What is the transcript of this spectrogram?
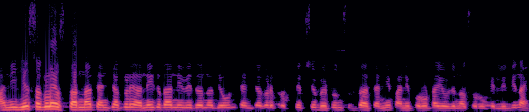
आणि हे सगळं असताना त्यांच्याकडे अनेकदा निवेदनं देऊन त्यांच्याकडे प्रत्यक्ष भेटून सुद्धा त्यांनी पाणी पुरवठा योजना सुरू केलेली नाही.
